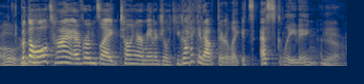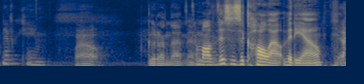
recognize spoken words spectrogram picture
Oh, really? But the whole time, everyone's like telling our manager like, "You got to get out there, like it's escalating," and Yeah. it never came. wow, good on that man. I'm all, this is a call out video. Yeah.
